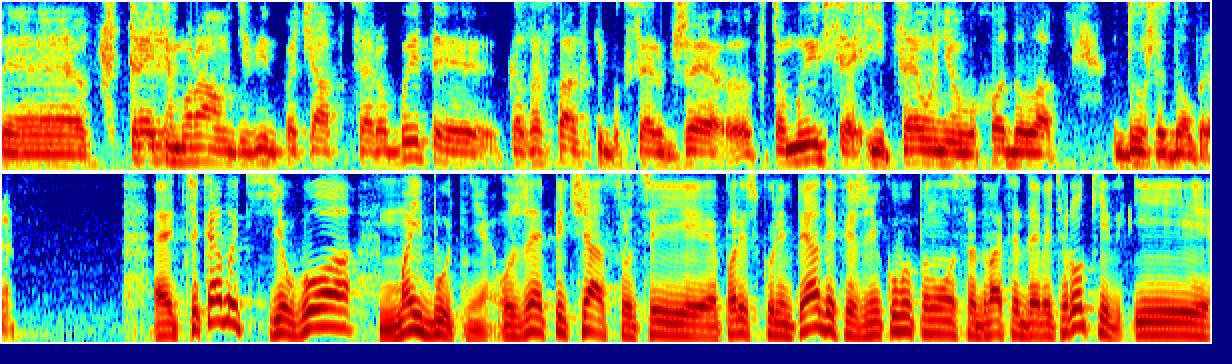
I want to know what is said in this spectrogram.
е, в третьому раунді він почав це робити. Казахстанський боксер вже втомився, і це у нього виходило дуже добре. Е, Цікавить його майбутнє. Уже під час цієї Паризької олімпіади Хижняку виповнилося 29 років. І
